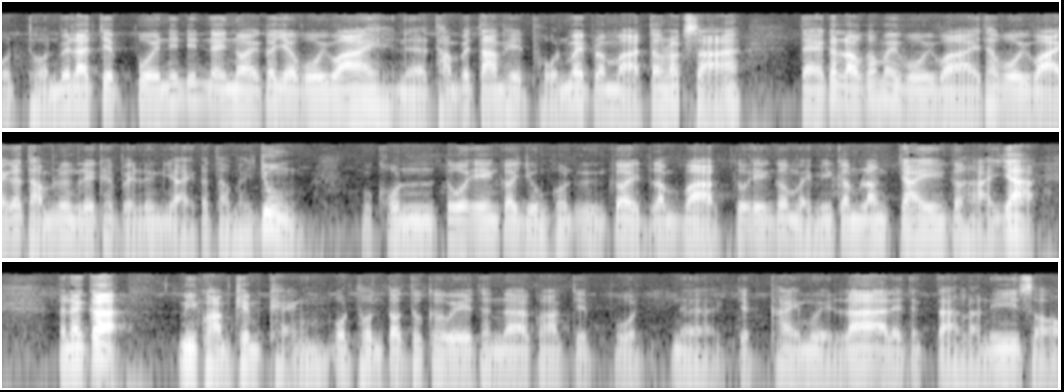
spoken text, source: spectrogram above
อดทน เวลาเจ็บป่วยนิดๆหน่อยๆก็อย่าโวยวายเนี่ยทำไปตามเหตุผลไม่ประมาทต้องรักษา แต่ก็เราก็ไม่โวยวาย ถ้าโวยวายก็ทำเรื่องเล็กให้เป็นเรื่องใหญ่ก็ทำให้ยุ่ง คนตัวเองก็ยุ่งคนอื่นก็ลำบากตัวเองก็ไม่มีกำลังใจก็หายยากอันนั้นก็มีความเข้มแข็งอดทนต่อทุกขเวทนาความเจ็บปวดเนี่ยเจ็บไข้เมื่อยล้าอะไรต่าง ๆ เหล่านี้สอง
